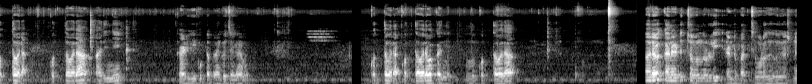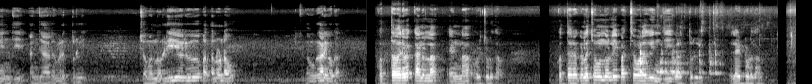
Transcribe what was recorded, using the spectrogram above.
കൊത്തവര. കൊത്തവര അരിഞ്ഞ് കഴുകി കുട്ടപ്പനാക്കി വെച്ചേക്കാണ് കൊത്തവര കൊത്തവര വെക്കാം ഇന്ന്. ഇന്ന് കൊത്തവര. കൊത്തവര വെക്കാനായിട്ട് ചുവന്നുള്ളി രണ്ട് പച്ചമുളക് ഒരു കഷ്ണം ഇഞ്ചി അഞ്ചാറ് വെളുത്തുള്ളി. ചുവന്നുള്ളി ഒരു പത്തെണ്ണം ഉണ്ടാവും. നമുക്ക് കറി വെക്കാം. കൊത്തവര വെക്കാനുള്ള എണ്ണ ഒഴിച്ചു കൊടുക്കാം. കൊത്തവരക്കുള്ള ചുവന്നുള്ളി പച്ചമുളക് ഇഞ്ചി വെളുത്തുള്ളി എല്ലാം ഇട്ട് കൊടുക്കാം.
